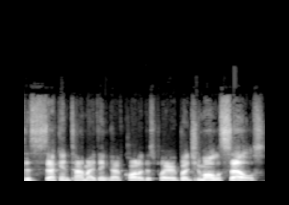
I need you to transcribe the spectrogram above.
the second time I think I've called out this player, but Jamal Lascelles,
